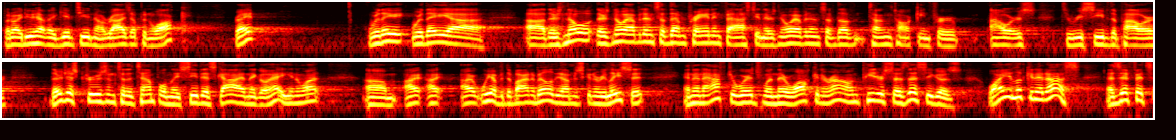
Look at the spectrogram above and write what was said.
but I do have, I give to you. Now rise up and walk, right? Were they, were they, uh, uh, there's, no, there's no evidence of them praying and fasting. There's no evidence of the tongue talking for hours to receive the power. They're just cruising to the temple and they see this guy and they go, Hey, you know what? Um, I, I, I, we have a divine ability. I'm just going to release it. And then afterwards, when they're walking around, Peter says this. He goes, Why are you looking at us? As if it's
